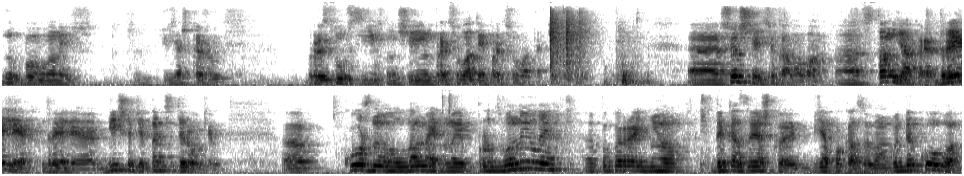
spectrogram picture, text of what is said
Ну, бо вони ж, я ж кажу, ресурс їхній, чи їм працювати і працювати. Що ще цікавого? Стан якоря. Дрелі, дрелі більше 15 років. Е, Кожну ламель ми продзвонили е, попередньо ДКЗшкою, я показую вам вибірково.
